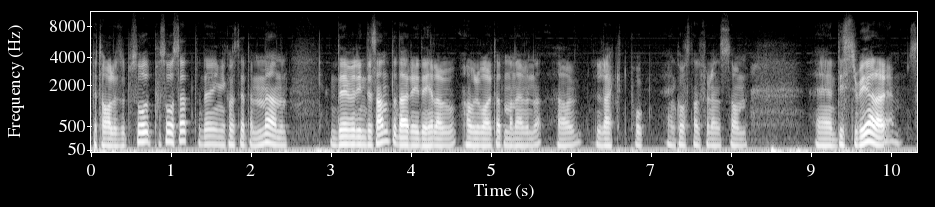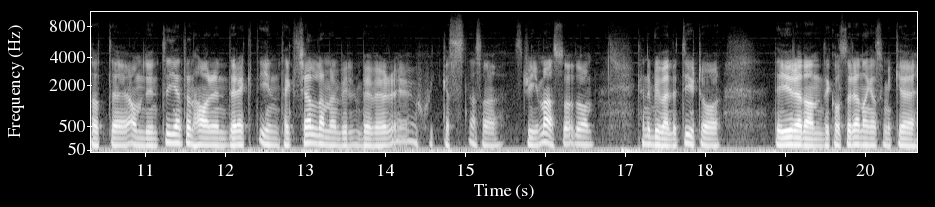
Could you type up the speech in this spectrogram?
betalas det på så, på så sätt. Det är inget konstigt men det är väl intressanta där i det hela har väl varit att man även har lagt på en kostnad för den som eh, distribuerar det. Så att eh, om du inte egentligen har en direkt intäktskälla men vill, behöver eh, skicka, alltså streama så då kan det bli väldigt dyrt. Och det är ju redan, det kostar redan ganska mycket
